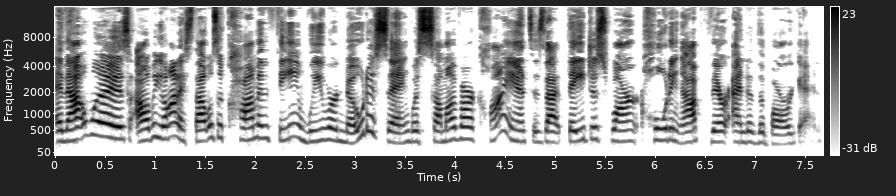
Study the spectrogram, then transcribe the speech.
And that was, I'll be honest, that was a common theme we were noticing with some of our clients is that they just weren't holding up their end of the bargain.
